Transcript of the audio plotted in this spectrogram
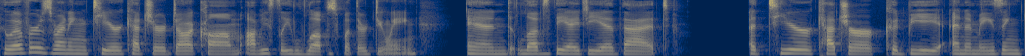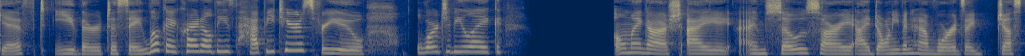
Whoever's running tearcatcher.com obviously loves what they're doing. and loves the idea that a tear catcher could be an amazing gift, either to say, Look, I cried all these happy tears for you, or to be like, Oh my gosh, I I'm so sorry. I don't even have words. I just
